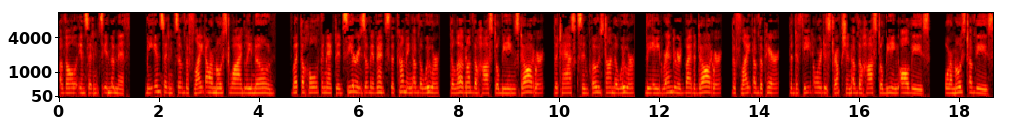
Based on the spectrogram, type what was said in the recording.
of all incidents in the myth, the incidents of the flight are most widely known, but the whole connected series of events the coming of the wooer, the love of the hostile being's daughter, the tasks imposed on the wooer, the aid rendered by the daughter, the flight of the pair, the defeat or destruction of the hostile being all these, or most of these,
